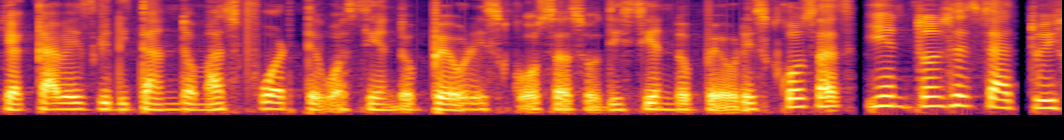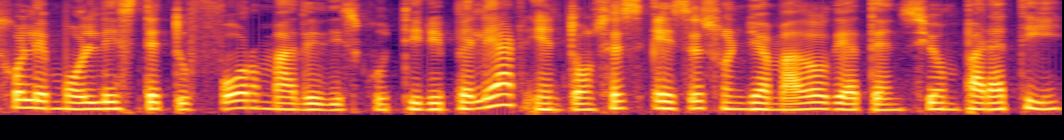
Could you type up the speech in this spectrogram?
y acabes gritando más fuerte o haciendo peores cosas o diciendo peores cosas y entonces a tu hijo le moleste tu forma de discutir y pelear y entonces ese es un llamado de atención para ti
